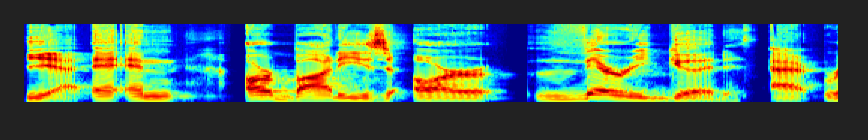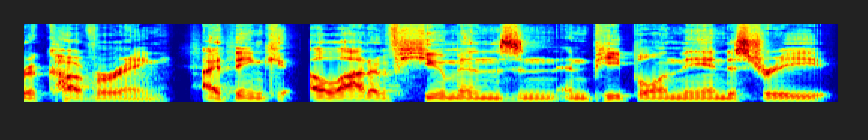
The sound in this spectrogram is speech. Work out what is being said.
Yeah, and our bodies are very good at recovering. I think a lot of humans and, and people in the industry,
